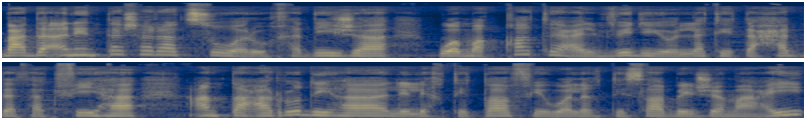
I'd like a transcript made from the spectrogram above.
بعد أن انتشرت صور خديجة ومقاطع الفيديو التي تحدثت فيها عن تعرضها للاختطاف والاغتصاب الجماعي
